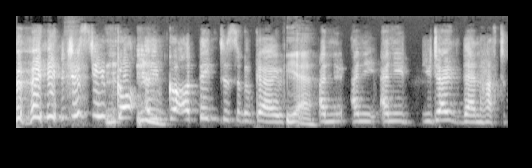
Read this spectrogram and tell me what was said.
You know, you just you've got you've got a thing to sort of go, Yeah. and and you and you you don't then have to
